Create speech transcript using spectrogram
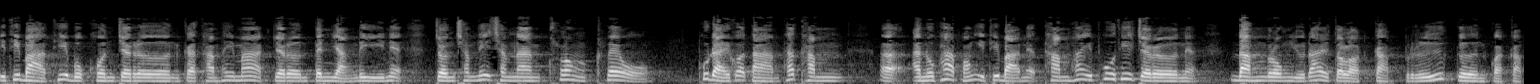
อิทธิบาทที่บุคคลเจริญกระทาให้มากเจริญเป็นอย่างดีเนี่ยจนชำนิชำนาญคล่องแคล่ว ผู้ใดก็ตาม ถ้าทำอนุภาพของอิทธิบาทเนี่ยทำให้ผู้ที่เจริญเนี่ยดำรงอยู่ได้ตลอดกับหรือเกินกว่ากับ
